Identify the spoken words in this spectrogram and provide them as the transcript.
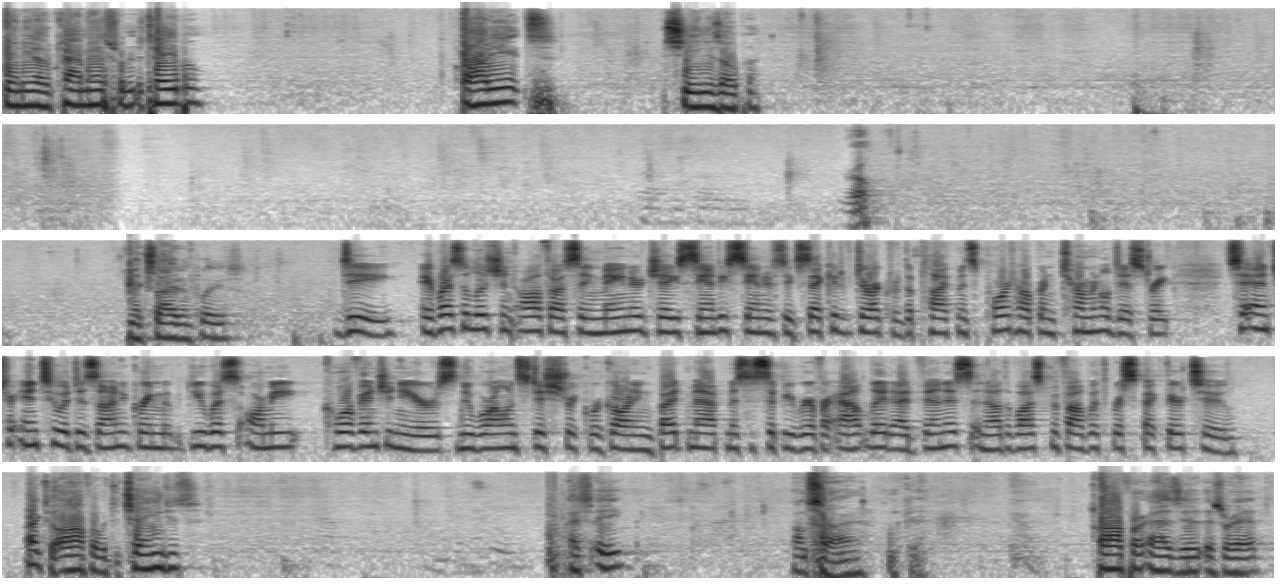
Any other comments from the table? Audience? Machine is open. Zero. Next item, please. D, a resolution authorizing Maynard J. Sandy Sanders, Executive Director of the Plaquemines Port Harbor and Terminal District, to enter into a design agreement with U.S. Army Corps of Engineers, New Orleans District regarding Bud Map Mississippi River Outlet at Venice and otherwise provide with respect thereto. I'd like to offer with the changes. That's E? I'm sorry, okay. Offer as it is read.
